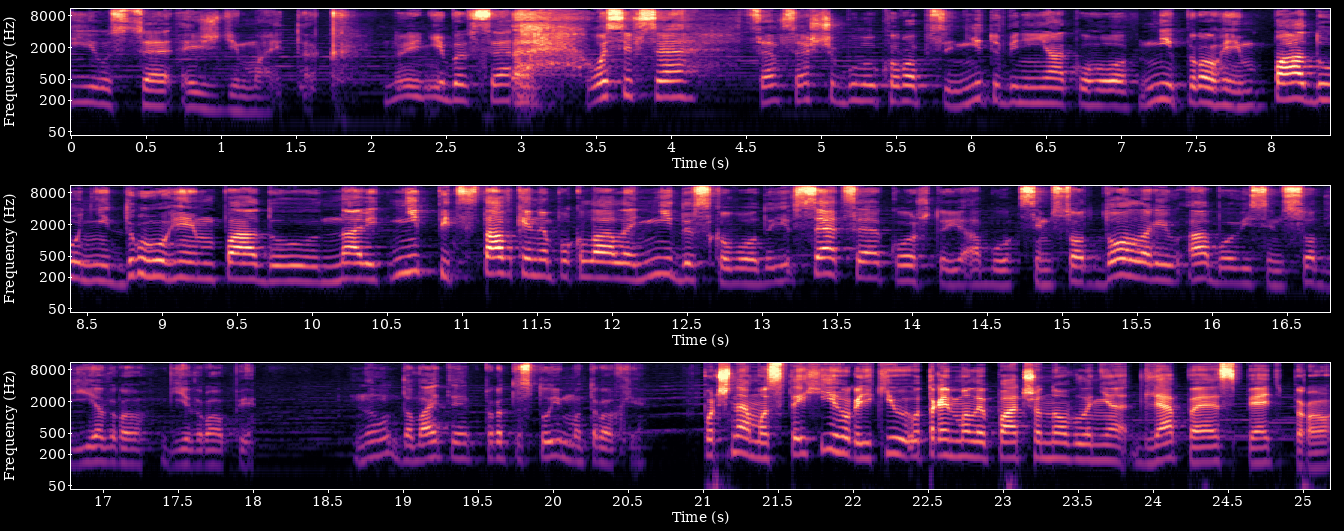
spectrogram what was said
І ось це HDMI. Так. Ну і ніби все. Ех, ось і все. Це все, що було в коробці. Ні тобі ніякого, ні про геймпаду, ні другого геймпаду, навіть ні підставки не поклали, ні дисководу. І все це коштує або 700 доларів, або 800 євро в Європі. Ну, давайте протестуємо трохи. Почнемо з тих ігор, які отримали патч оновлення для PS5 Pro.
